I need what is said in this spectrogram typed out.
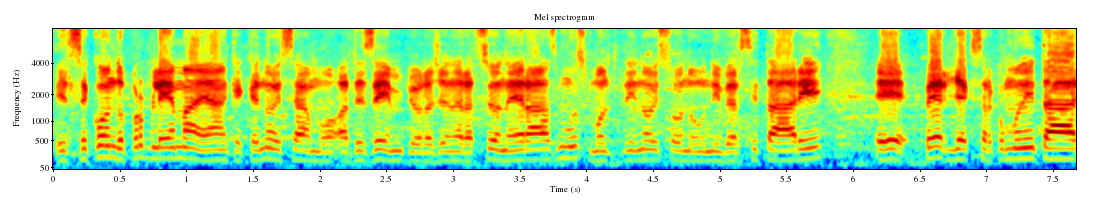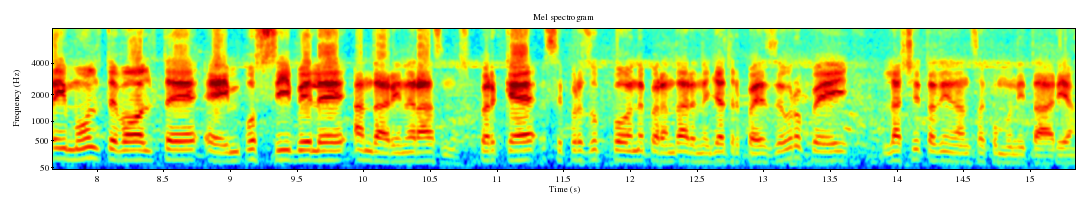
Il secondo problema è anche che noi siamo ad esempio la generazione Erasmus, molti di noi sono universitari e per gli extracomunitari molte volte è impossibile andare in Erasmus perché si presuppone per andare negli altri paesi europei la cittadinanza comunitaria.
